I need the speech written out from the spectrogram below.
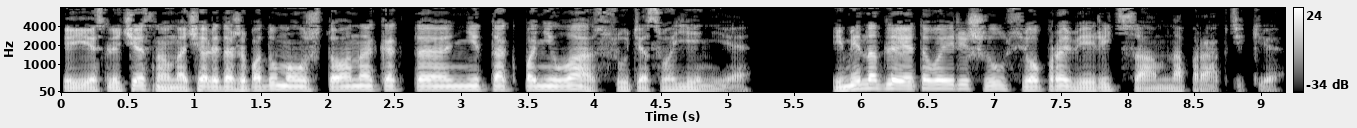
И если честно, вначале даже подумал, что она как-то не так поняла суть освоения. Именно для этого и решил все проверить сам на практике.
